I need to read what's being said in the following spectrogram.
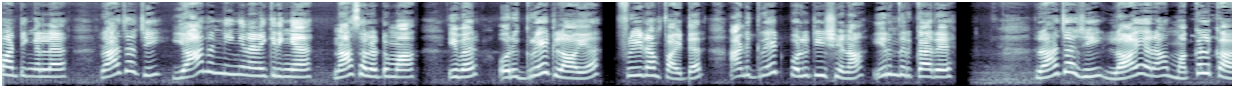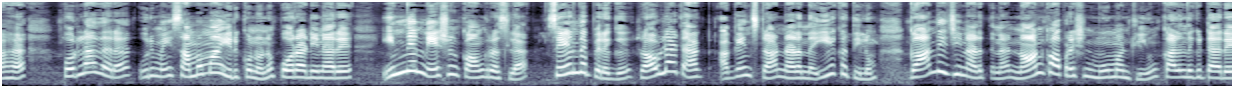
மாட்டீங்கல்ல? ராஜாஜி யாருன்னு நீங்கள் நினைக்கிறீங்க? நான் சொல்லட்டுமா? இவர் ஒரு great lawyer freedom fighter and great பொலிட்டீஷியனாக இருந்திருக்காரு. ராஜாஜி லாயராக மக்களுக்காக பொருளாதார உரிமை சமமாக இருக்கணும்னு போராடினார். இந்தியன் நேஷனல் காங்கிரஸில் சேர்ந்த பிறகு ரவுலாட் ஆக்ட் அகைன்ஸ்டாக நடந்த இயக்கத்திலும் காந்திஜி நடத்தின நான் காப்பரேஷன் மூமெண்ட்லேயும் கலந்துக்கிட்டாரு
